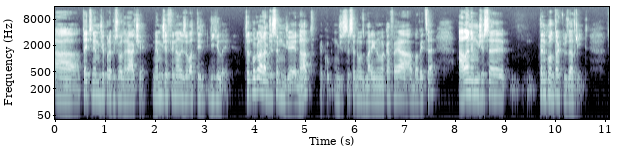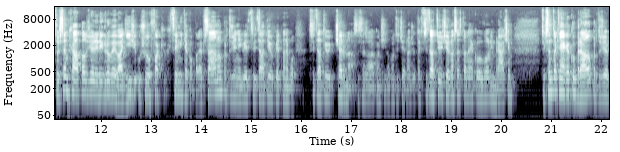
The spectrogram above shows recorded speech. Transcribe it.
a teď nemůže podepisovat hráče, nemůže finalizovat ty díly. Předpokládám, že se může jednat, jako může si sednout s Marinou na kafe a bavit se, ale nemůže se ten kontrakt uzavřít. Což jsem chápal, že Ridigerovi vadí, že už ho fakt chce mít jako podepsáno, protože někdy 30. května nebo 30. června se sezóna končí na konci června, že? tak 30. června se stane jako volným hráčem. Což jsem tak nějak jako bral, protože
